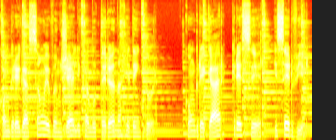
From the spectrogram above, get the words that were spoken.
Congregação Evangélica Luterana Redentor Congregar, Crescer e Servir.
